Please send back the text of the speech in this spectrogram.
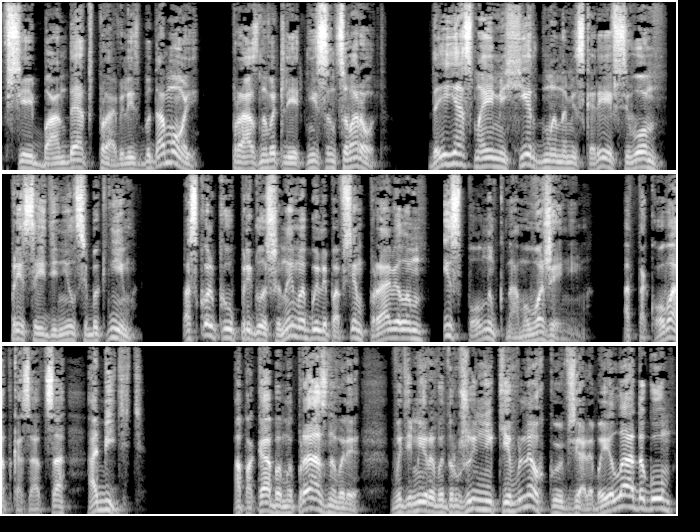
всей банды отправились бы домой, праздновать летний солнцеворот. Да и я с моими хирдманами, скорее всего, присоединился бы к ним, поскольку приглашены мы были по всем правилам и с полным к нам уважением. От такого отказаться обидеть. А пока бы мы праздновали, Вадимировы дружинники в легкую взяли бы и Ладогу,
